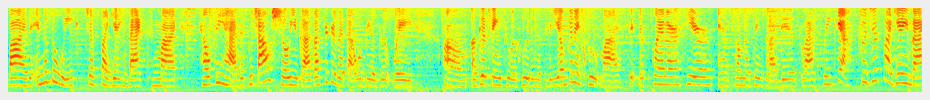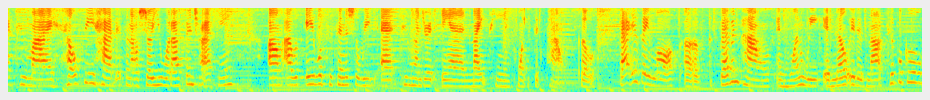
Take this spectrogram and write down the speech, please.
by the end of the week, just by getting back to my healthy habits, which I'll show you guys, I figured that that would be a good way um, a good thing to include in this video. I'm gonna include my fitness planner here and some of the things that I did last week. Yeah, so just by getting back to my healthy habits and I'll show you what I've been tracking, um, I was able to finish the week at 219.6 pounds. So that is a loss of seven pounds in one week. And no, it is not typical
